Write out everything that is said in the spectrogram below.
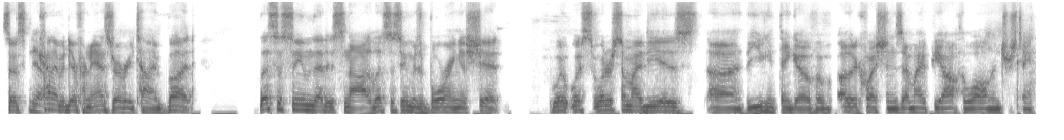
So it's Yeah. kind of a different answer every time. But let's assume that it's not. Let's assume it's boring as shit. What, what's what are some ideas uh, that you can think of of other questions that might be off the wall and interesting?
